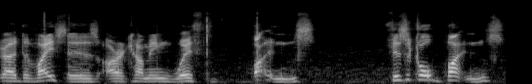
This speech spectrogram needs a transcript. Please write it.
uh, devices are coming with buttons, physical buttons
